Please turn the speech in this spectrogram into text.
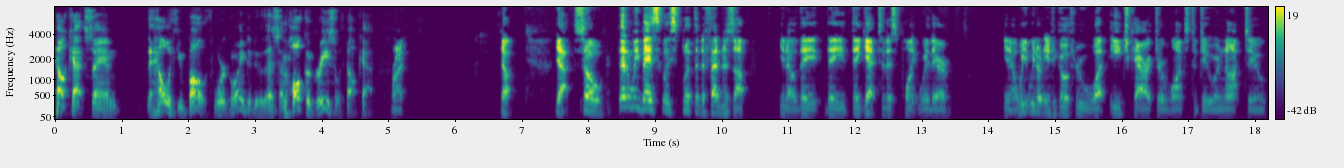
Hellcat's saying the hell with you both. We're going to do this. And Hulk agrees with Hellcat. Right. Yep. Yeah. So then we basically split the defenders up. You know, they they they get to this point where they're you know, we, we don't need to go through what each character wants to do or not do.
